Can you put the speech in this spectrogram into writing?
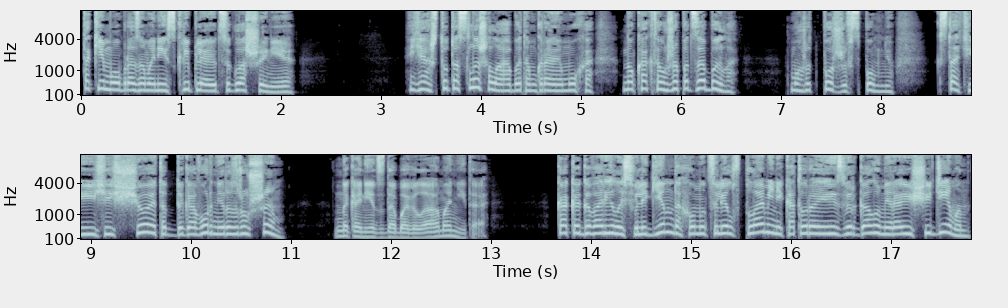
Таким образом они скрепляют соглашение. Я что-то слышала об этом краем уха, но как-то уже подзабыла. Может, позже вспомню. Кстати, еще этот договор неразрушим. Наконец добавила Аманита. Как и говорилось в легендах, он уцелел в пламени, которое извергал умирающий демон.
